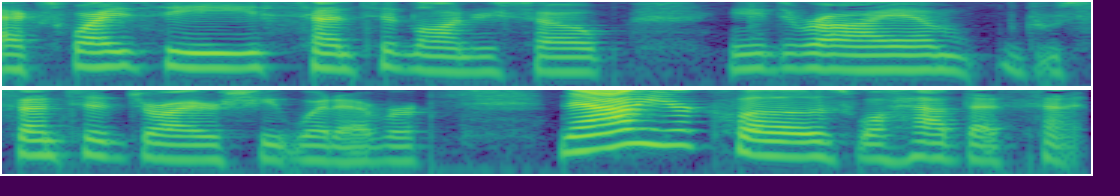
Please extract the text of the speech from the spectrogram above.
XYZ scented laundry soap, you dry them, scented dryer sheet, whatever. Now your clothes will have that scent.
